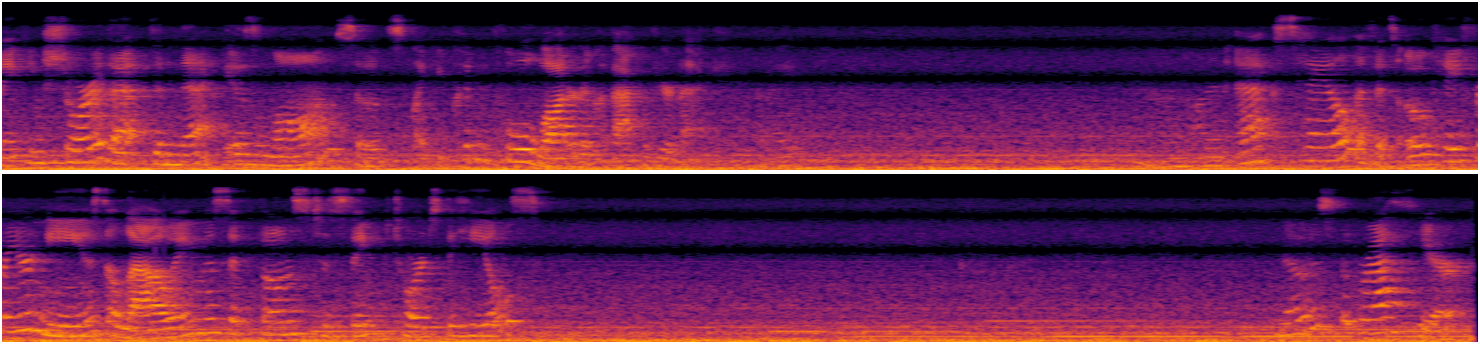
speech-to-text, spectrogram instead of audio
making sure that the neck is long so it's like you couldn't pool water in the back of your neck. On an exhale, if it's okay for your knees, allowing the sit bones to sink towards the heels. Notice the breath here.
